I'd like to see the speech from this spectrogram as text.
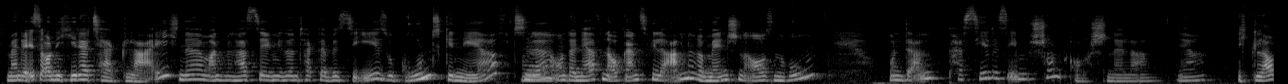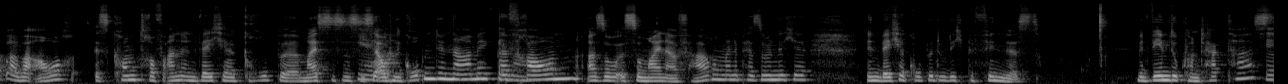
Ich meine, da ist auch nicht jeder Tag gleich. Ne? Manchmal hast du irgendwie so einen Tag, da bist du eh so grundgenervt. Ne? Und da nerven auch ganz viele andere Menschen außenrum. Und dann passiert es eben schon auch schneller. Ja. Ich glaube aber auch, es kommt darauf an, in welcher Gruppe. Meistens ist es ja, Ja. auch eine Gruppendynamik bei Genau. Frauen. Also ist so meine Erfahrung, meine persönliche, in welcher Gruppe du dich befindest. Mit wem du Kontakt hast. Ja.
